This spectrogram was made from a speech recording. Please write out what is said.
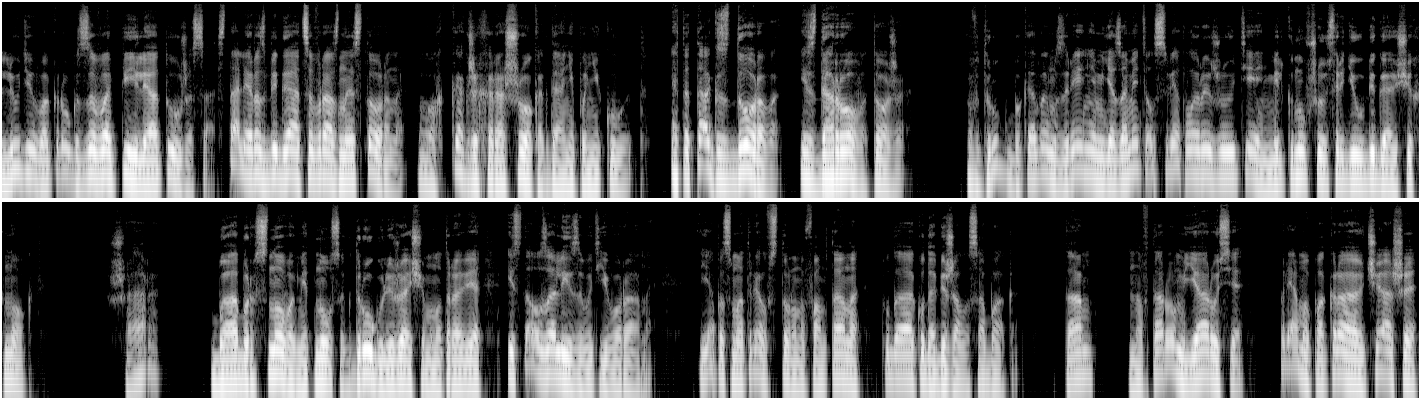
Люди вокруг завопили от ужаса, стали разбегаться в разные стороны. Ох, как же хорошо, когда они паникуют. Это так здорово и здорово тоже. Вдруг боковым зрением я заметил светло-рыжую тень, мелькнувшую среди убегающих ног. Шара? Бабр снова метнулся к другу, лежащему на траве, и стал зализывать его раны. Я посмотрел в сторону фонтана, туда, куда бежала собака. Там, на втором ярусе, прямо по краю чаши,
